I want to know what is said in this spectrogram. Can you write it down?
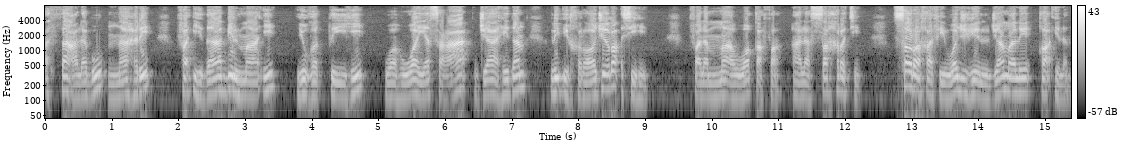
الثعلب النهر فإذا بالماء يغطيه وهو يسعى جاهدا لإخراج رأسه فلما وقف على الصخرة صرخ في وجه الجمل قائلا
